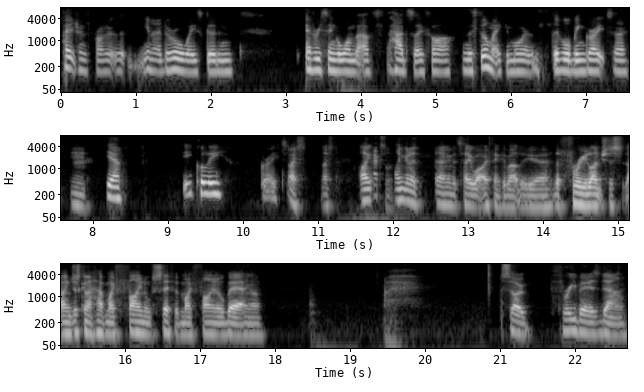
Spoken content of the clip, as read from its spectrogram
Patrons Project, that you know, they're always good, and every single one that I've had so far, and they're still making more of them. They've all been great. So Mm. yeah, equally great. Nice, nice. I, Excellent. I'm gonna I'm gonna tell you what I think about the uh, the free lunch. Just- I'm just gonna have my final sip of my final beer. Hang on. So three beers down.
